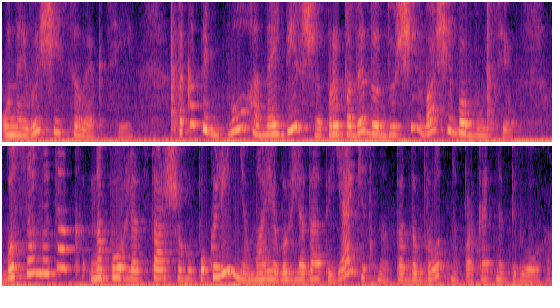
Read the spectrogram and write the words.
у найвищій селекції. Така підлога найбільше припаде до душі вашій бабусі, бо саме так, на погляд старшого покоління, має виглядати якісна та добротна паркетна підлога.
